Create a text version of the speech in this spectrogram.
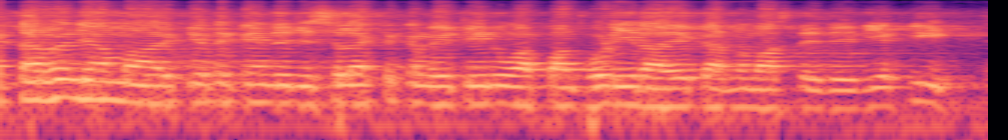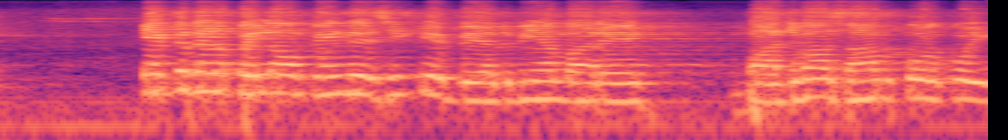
ਟਰਨ ਜਾਂ ਮਾਰ ਕੇ ਤੇ ਕਹਿੰਦੇ ਜੀ ਸਿਲੈਕਟ ਕਮੇਟੀ ਨੂੰ ਆਪਾਂ ਥੋੜੀ ਰਾਏ ਕਰਨ ਵਾਸਤੇ ਦੇ ਦਈਏ ਕੀ। ਇੱਕ ਦਿਨ ਪਹਿਲਾਂ ਉਹ ਕਹਿੰਦੇ ਸੀ ਕਿ ਬੇਅਦਬੀਆਂ ਬਾਰੇ ਬਾਜਵਾ ਸਾਹਿਬ ਕੋਲ ਕੋਈ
